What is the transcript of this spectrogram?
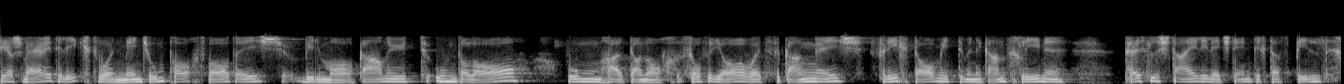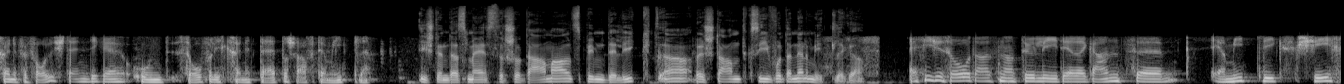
sehr schwere Delikt, wo ein Mensch umgebracht worden ist, will man gar nicht unterlassen um halt auch nach so vielen Jahren, wo jetzt vergangen ist, vielleicht da mit einem ganz kleinen Puzzlestein letztendlich das Bild können vervollständigen und so vielleicht können die Täterschaft ermitteln. Ist denn das Messer schon damals beim Delikt äh, Bestand von den Ermittlungen? Es ist so, dass natürlich in dieser ganzen Ermittlungsgeschichte,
